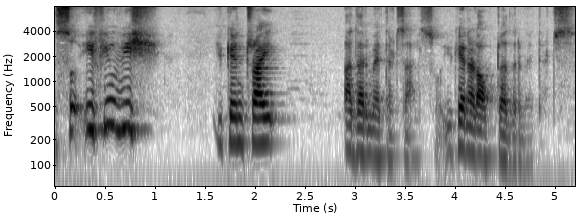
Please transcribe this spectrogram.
So, if you wish, you can try other methods also. You can adopt other methods.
